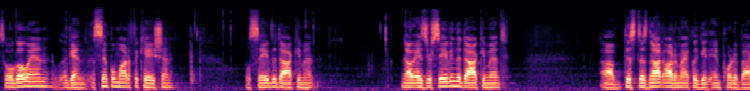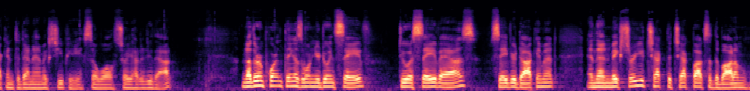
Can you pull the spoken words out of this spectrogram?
So we'll go in, again, a simple modification. We'll save the document. Now, as you're saving the document, uh, this does not automatically get imported back into Dynamics GP, so we'll show you how to do that. Another important thing is when you're doing save, do a save as, save your document, and then make sure you check the checkbox at the bottom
